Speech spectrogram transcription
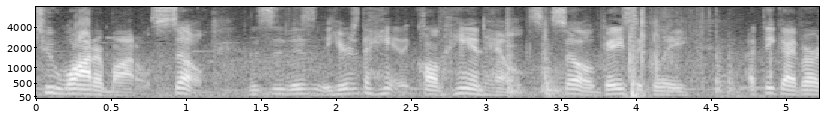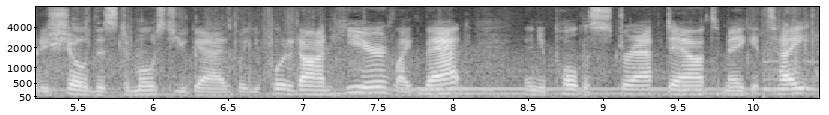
two water bottles. So this is, this is here's the hand, called handhelds. So basically, I think I've already showed this to most of you guys, but you put it on here like that, then you pull the strap down to make it tight.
